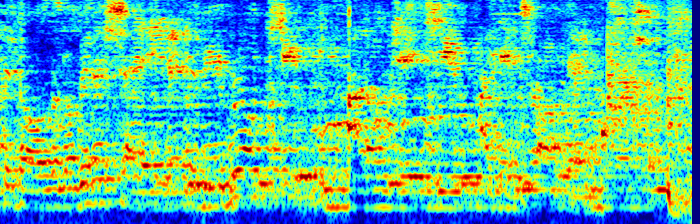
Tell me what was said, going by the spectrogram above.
Montrese decides to go a little bit of shade and to be real cute. I don't get cute, I get drunk and gorgeous.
